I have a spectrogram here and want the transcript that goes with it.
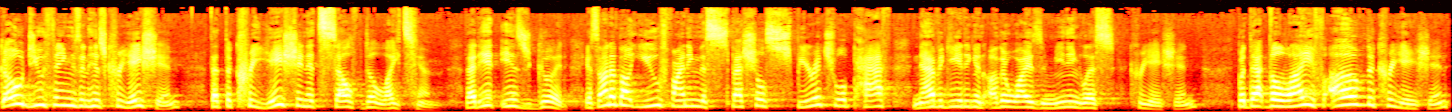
go do things in His creation, that the creation itself delights Him that it is good. It's not about you finding this special spiritual path navigating an otherwise meaningless creation, but that the life of the creation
